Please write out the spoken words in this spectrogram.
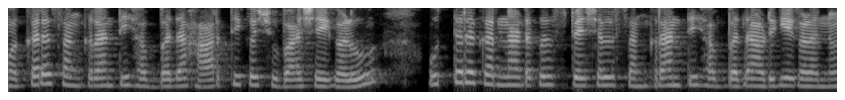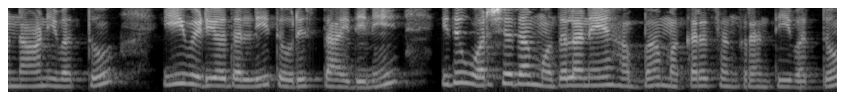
ಮಕರ ಸಂಕ್ರಾಂತಿ ಹಬ್ಬದ ಆರ್ಥಿಕ ಶುಭಾಶಯಗಳು. ಉತ್ತರ ಕರ್ನಾಟಕದ ಸ್ಪೆಷಲ್ ಸಂಕ್ರಾಂತಿ ಹಬ್ಬದ ಅಡುಗೆಗಳನ್ನು ನಾನಿವತ್ತು ಈ ವಿಡಿಯೋದಲ್ಲಿ ತೋರಿಸ್ತಾ ಇದ್ದೀನಿ. ಇದು ವರ್ಷದ ಮೊದಲನೆಯ ಹಬ್ಬ ಮಕರ ಸಂಕ್ರಾಂತಿ ಇವತ್ತು.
